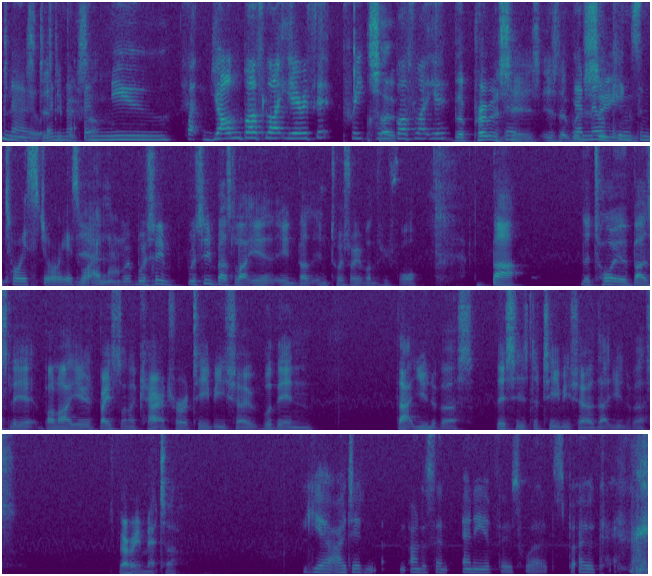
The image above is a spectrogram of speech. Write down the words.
It's No, Dis- a, Disney n- a Pixar. new. It's like young Buzz Lightyear, is it? Prequel So- Buzz Lightyear. The premise They're- is is that we're we've milking seen some Toy Story, is what I know. we- We've seen we've seen Buzz Lightyear in Buzz, in Toy Story one through four, but the toy of Buzz Lightyear is based on a character or a TV show within that universe. This is the TV show of that universe. It's very meta. Yeah, I didn't understand any of those words, but okay. I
